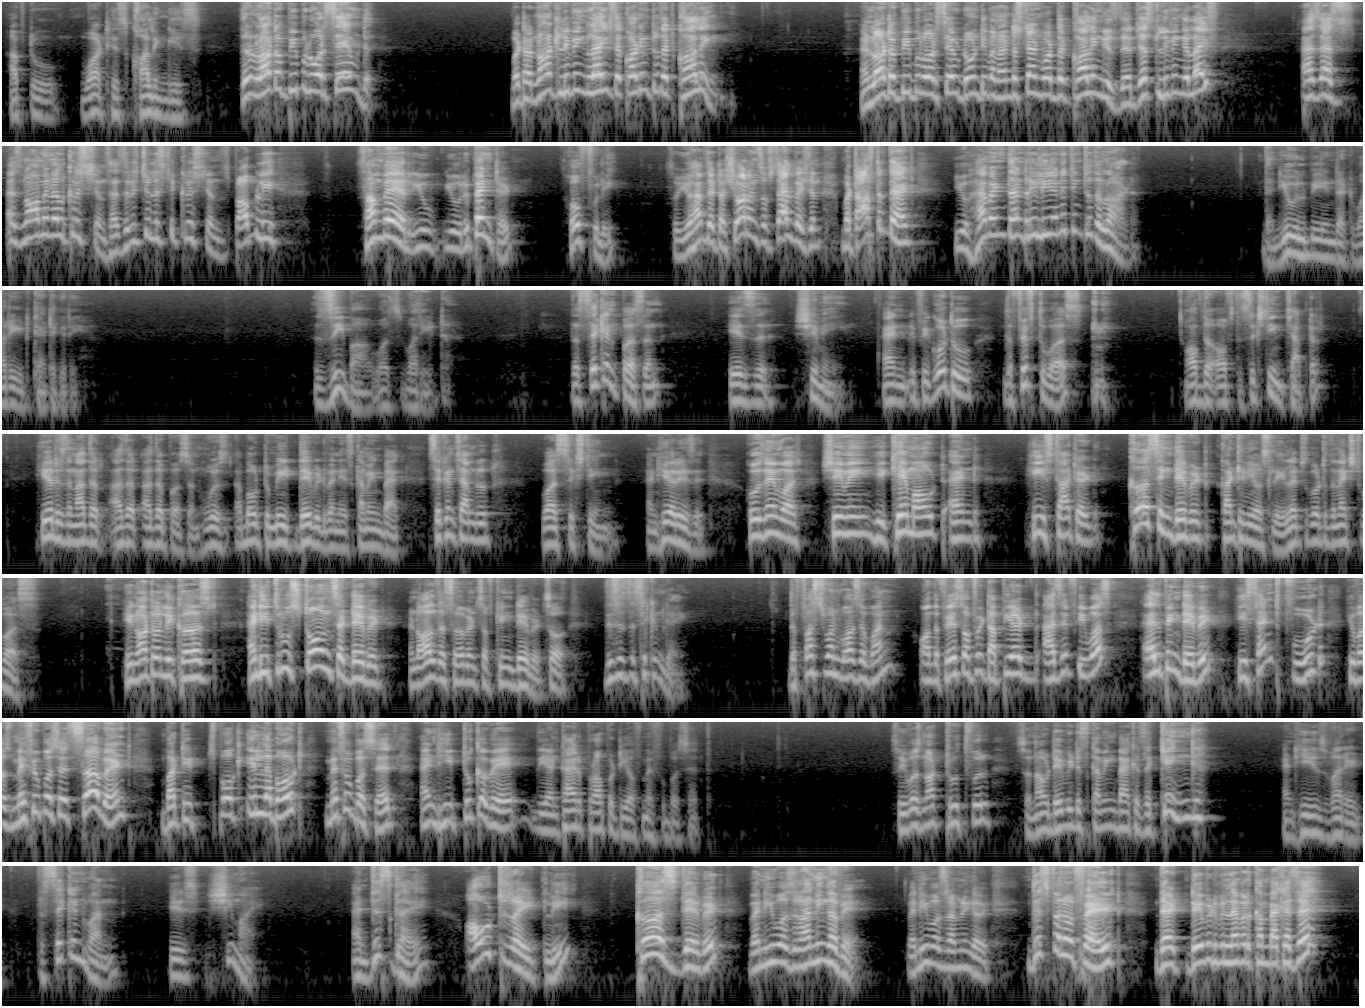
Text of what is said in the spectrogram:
up to what his calling is. There are a lot of people who are saved, but are not living lives according to that calling. And a lot of people who are saved don't even understand what that calling is. They're just living a life as, as, as nominal Christians, as ritualistic Christians. Probably somewhere you, you repented, hopefully. So you have that assurance of salvation, but after that, you haven't done really anything to the Lord. Then you will be in that worried category. Ziba was worried. The second person is Shimei. And if we go to the fifth verse of the, of the 16th chapter, here is another other, other person who is about to meet David when he's coming back. Second Samuel verse 16. And here is it. Whose name was Shimei. He came out and he started cursing David continuously. Let's go to the next verse. He not only cursed, and he threw stones at David and all the servants of King David. So this is the second guy. The first one was the one on the face of it appeared as if he was helping David. He sent food. He was Mephibosheth's servant, but he spoke ill about Mephibosheth and he took away the entire property of Mephibosheth. So he was not truthful. So now David is coming back as a king and he is worried. The second one is Shimei. And this guy outrightly cursed David when he was running away. When he was running away. This fellow felt that David will never come back as a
